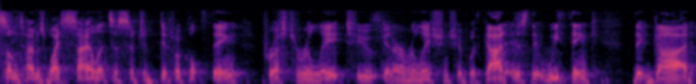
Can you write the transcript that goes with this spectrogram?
sometimes why silence is such a difficult thing for us to relate to in our relationship with God is that we think that God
